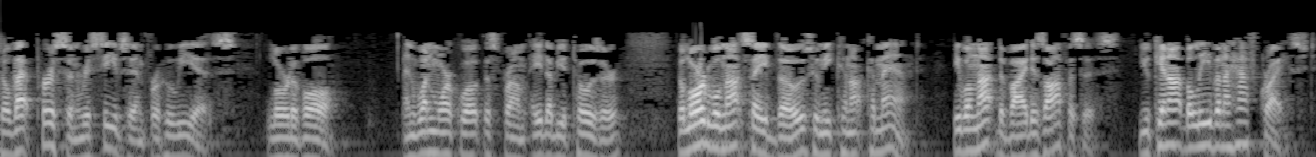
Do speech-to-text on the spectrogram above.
till that person receives him for who he is, Lord of all. And one more quote, this from A.W. Tozer. The Lord will not save those whom he cannot command. He will not divide his offices. You cannot believe in a half Christ.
